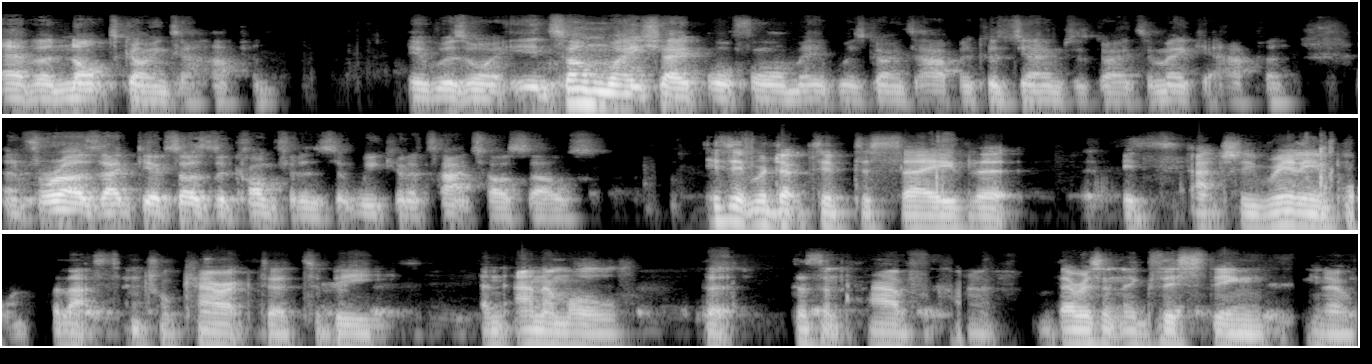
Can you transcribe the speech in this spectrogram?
ever not going to happen. It was in some way, shape, or form, it was going to happen because James was going to make it happen. And for us, that gives us the confidence that we can attach ourselves. Is it reductive to say that it's actually really important for that central character to be an animal that doesn't have kind of there isn't existing, you know,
